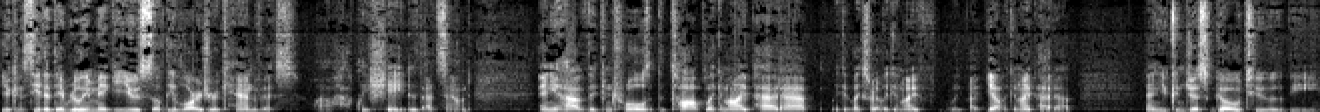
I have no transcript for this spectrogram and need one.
you can see that they really make use of the larger canvas. Wow, how cliche does that sound? And you have the controls at the top, like an iPad app, like like sorry, like an i, like, uh, yeah, like an iPad app, and you can just go to the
